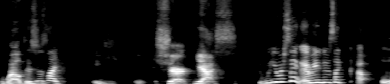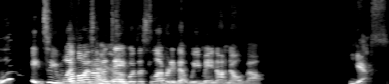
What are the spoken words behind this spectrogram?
well, this is like y- y- sure, yes. You were saying. I mean, it was like, uh, wait. So you like went on time a date with a celebrity that we may not know about. Yes.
